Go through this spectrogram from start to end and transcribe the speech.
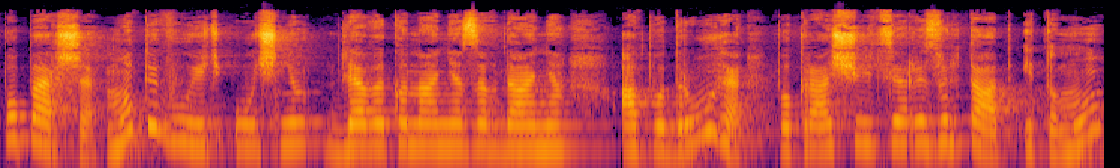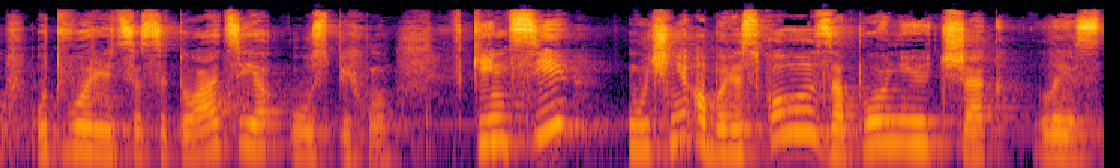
по-перше, мотивують учнів для виконання завдання, а по-друге, покращується результат і тому утворюється ситуація успіху. В кінці учні обов'язково заповнюють чек-лист.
